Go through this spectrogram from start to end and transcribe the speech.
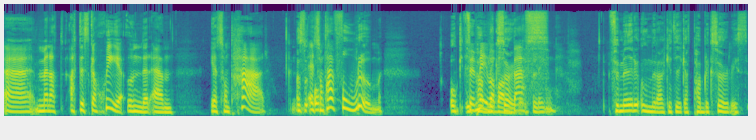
Eh, men att, att det ska ske under en, ett sånt här, Alltså, ett och- sånt här forum, Och i för mig var bara service. baffling. För mig är det under kritik att public service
